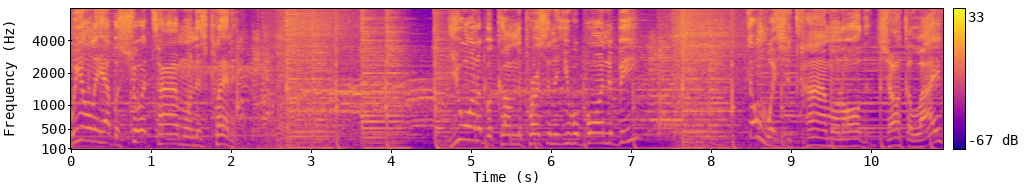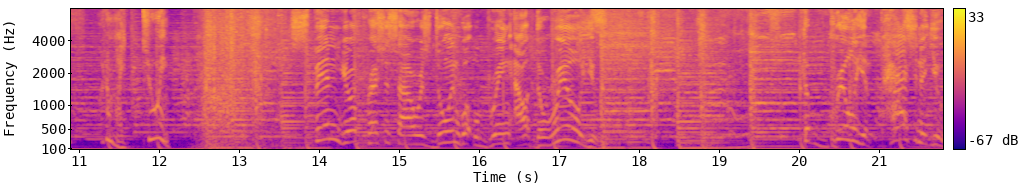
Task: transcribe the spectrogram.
We only have a short time on this planet. You want to become the person that you were born to be? Don't waste your time on all the junk of life. What am I doing? Spend your precious hours doing what will bring out the real you the brilliant, passionate you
